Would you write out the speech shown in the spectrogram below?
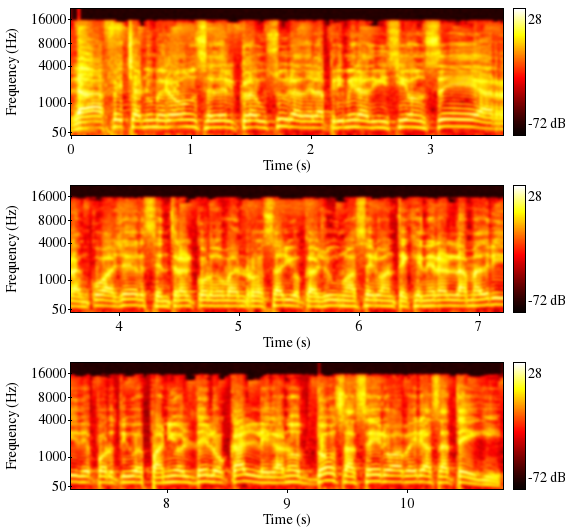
La fecha número 11 del clausura de la primera división C arrancó ayer. Central Córdoba en Rosario cayó 1 a 0 ante General La Madrid. Deportivo Español de local le ganó 2 a 0 a Verazategui.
